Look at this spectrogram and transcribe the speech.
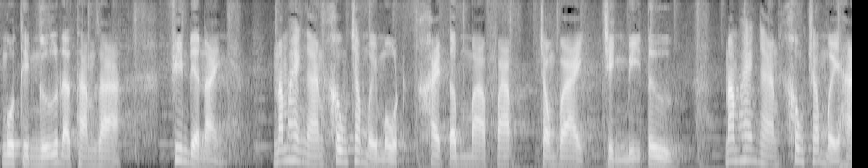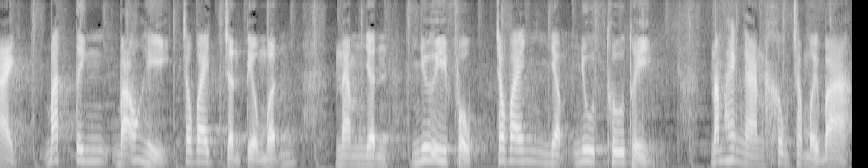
Ngô Thiên Ngữ đã tham gia. Phim điện ảnh Năm 2011 Khai tâm ma pháp trong vai Trình Mỹ Tư Năm 2012 Bát tinh Bão Hỷ trong vai Trần Tiểu Mẫn Nam nhân Như Y Phục trong vai Nhậm Nhu Thu Thủy Năm 2013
